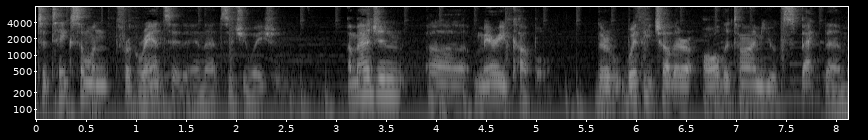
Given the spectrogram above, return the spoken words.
to take someone for granted in that situation. Imagine a married couple. They're with each other all the time. You expect them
